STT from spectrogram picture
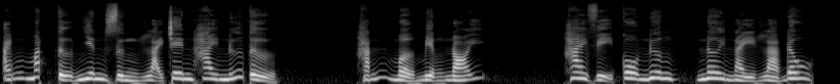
Ánh mắt tự nhiên dừng lại trên hai nữ tử. Hắn mở miệng nói. Hai vị cô nương, nơi này là đâu?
